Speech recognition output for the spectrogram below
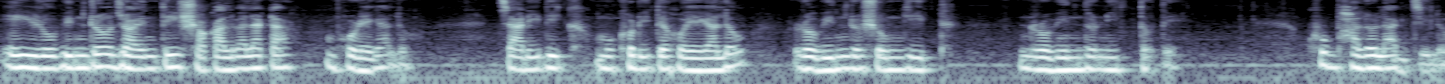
এই রবীন্দ্র জয়ন্তীর সকালবেলাটা ভরে গেল। চারিদিক মুখরিত হয়ে গেল রবীন্দ্রসঙ্গীত রবীন্দ্র নৃত্যতে খুব ভালো লাগছিল।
